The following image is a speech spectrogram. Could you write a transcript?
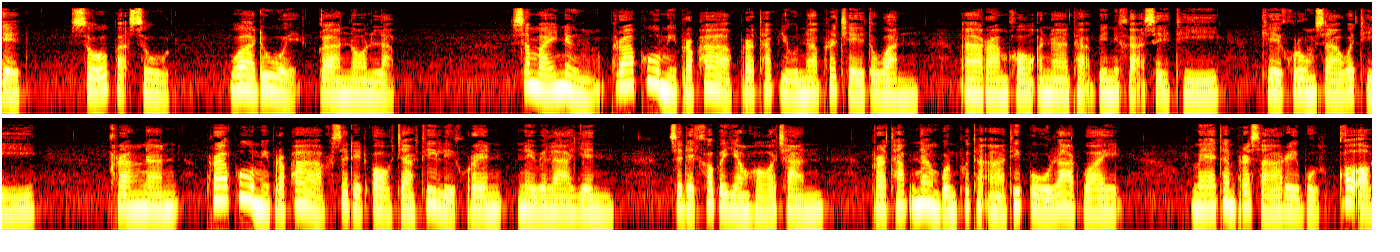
7. โสปสูตร ว่าด้วยการนอนหลับ สมัยหนึ่ง พระผู้มีพระภาคประทับอยู่ณพระเชตวัน อารามของอนาถบิณกะเศรษฐี เขครุงสาวัตถี ครั้งนั้น พระผู้มีพระภาคเสด็จออกจากที่หลีกเร้นในเวลาเย็น เสด็จเข้าไปยังหอฉัน ประทับนั่งบนพุทธาที่ปูลาดไว้แม้ท่านพระสารีบุตรก็ออก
